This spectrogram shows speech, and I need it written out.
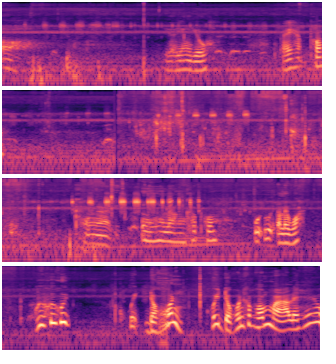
อ๋อเดี๋ยวยังอยู่ ไปครับพร้อมข้างหน้าอีกหนึ่งลังครับผมอุ้ยอุ้ยอะไรวะอุ้ยอุ้ยอุ้ยอุ้ยโดนอุ้ยโดนครับผมมาแล้ว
